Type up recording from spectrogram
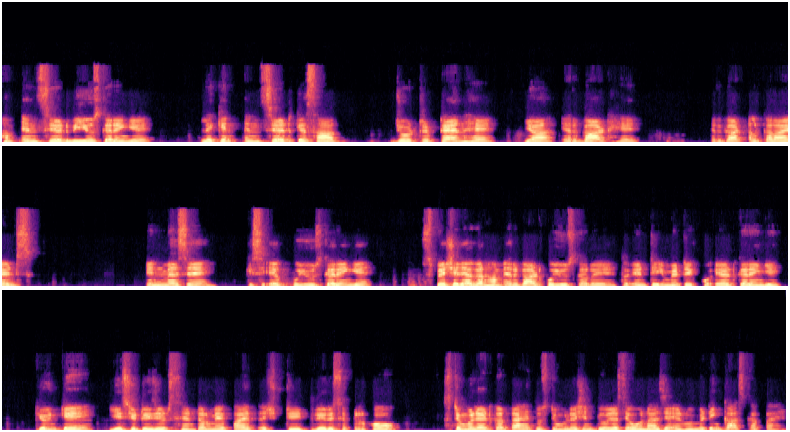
हम इंसेट भी यूज़ करेंगे, लेकिन इंसेट के साथ जो ट्रिप्टेन है या एरगाट है एरगाट अल्कलाइड्स इनमें से किसी एक को यूज़ करेंगे। स्पेशली अगर हम एरगाट को यूज़ कर रहे हैं तो एंटी इमेटिक को ऐड करेंगे, क्योंकि ये सिटीजेड सेंटर में five H T three receptor को स्टिमुलेट करता है तो स्टिमुलेशन की वजह से वो नाजिया एंड काज करता है।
